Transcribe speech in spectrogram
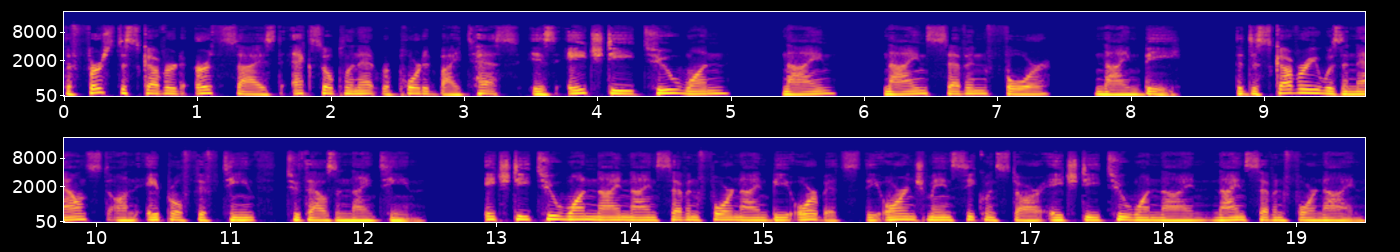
The first discovered Earth-sized exoplanet reported by TESS is HD 219974-9b. The discovery was announced on April 15, 2019. HD 219974-9b orbits the orange main sequence star HD2199749,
